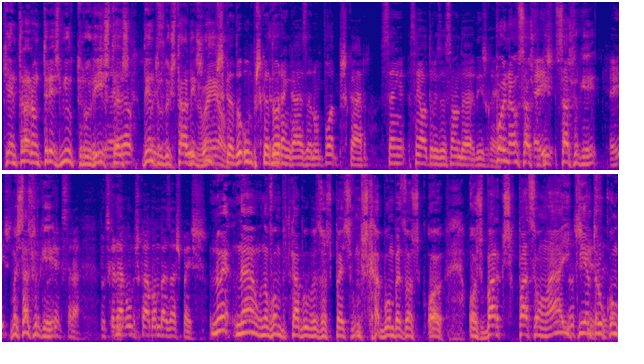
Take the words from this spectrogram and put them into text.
que entraram 3 mil terroristas Israel- dentro do Estado de um- Um Israel. pescador, um pescador em Gaza não pode pescar sem, sem autorização da, de Israel. Pois não, sabes é porquê? isto? Sabes porquê? É isto? Mas sabes Porquê porquê? que será? Porque se calhar vão buscar bombas aos peixes. Não, é, não, não vão buscar bombas aos peixes, vão buscar bombas aos, ao- aos barcos que passam lá e Não que entram esqueça com,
